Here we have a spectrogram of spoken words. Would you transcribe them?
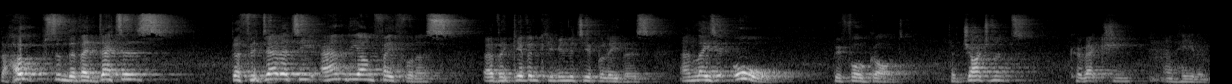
the hopes and the vendettas, the fidelity and the unfaithfulness of a given community of believers and lays it all before God for judgment, correction, and healing.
